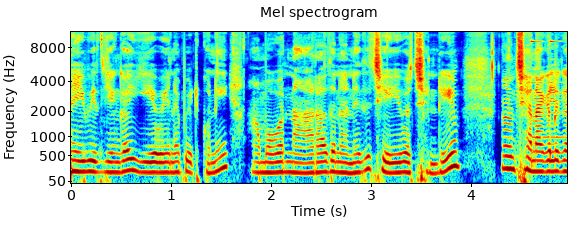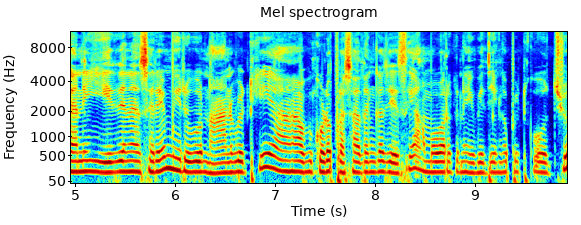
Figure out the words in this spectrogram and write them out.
నైవేద్యంగా ఏవైనా పెట్టుకుని అమ్మవారిని ఆరాధన అనేది చేయవచ్చండి. శనగలు కానీ ఏదైనా సరే మీరు నానబెట్టి అవి కూడా ప్రసాదం ప్రసాదంగా చేసి అమ్మవారికి నైవేద్యంగా పెట్టుకోవచ్చు.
